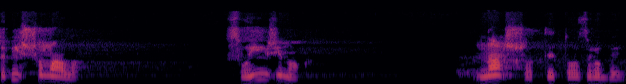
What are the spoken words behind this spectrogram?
тобі що мало своїх жінок? Нащо ти то зробив?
